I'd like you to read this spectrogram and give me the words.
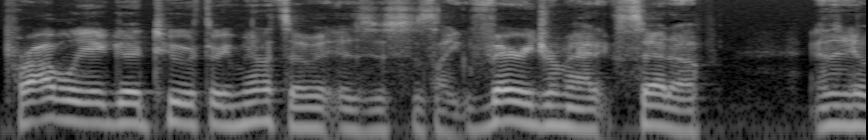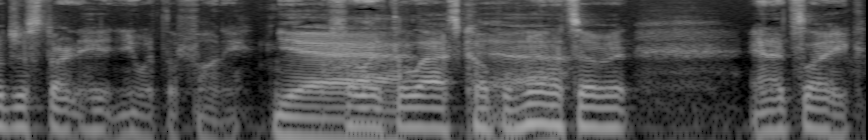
probably a good two or three minutes of it is just this like very dramatic setup, and then he'll just start hitting you with the funny. Yeah, For like the last couple yeah. minutes of it, and it's like,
